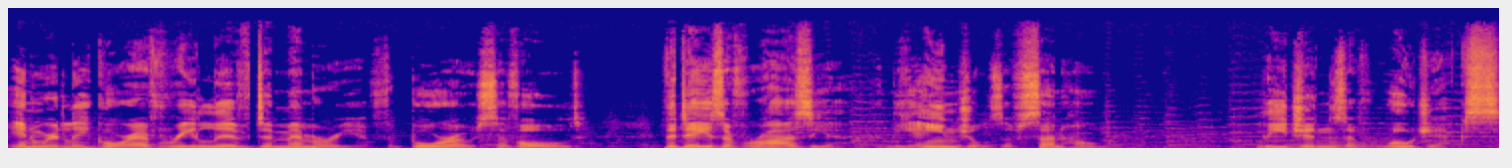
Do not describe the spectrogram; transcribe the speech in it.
inwardly Gorev relived a memory of the Boros of old, the days of Razia and the angels of Sunhome. Legions of Wojeks,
